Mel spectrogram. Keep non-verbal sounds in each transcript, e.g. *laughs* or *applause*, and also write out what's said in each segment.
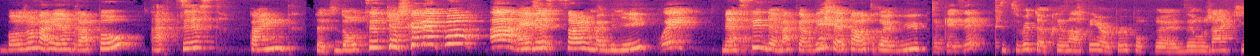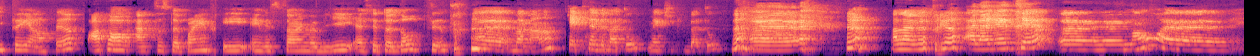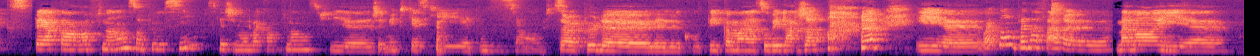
Bonjour Marie-Ève Drapeau, artiste, peintre. T'as-tu d'autres titres que je connais pas? Ah. Investisseur immobilier. Oui, Merci de m'accorder *laughs* cette entrevue. ça plaisir. Si tu veux te présenter un peu pour euh, dire aux gens qui t'es en fait, à part artiste peintre et investisseur immobilier, est-ce que tu as d'autres titres? Euh, maman, capitaine de bateau, mais qui plus de bateau. *laughs* Euh, *laughs* à la retraite? à la retraite, euh, non, euh, experte en finance un peu aussi, parce que j'ai mon bac en finance, puis euh, j'aime bien tout ce qui est position. Puis c'est un peu le, le- le côté comment sauver de l'argent. *laughs* et euh, ouais, non, plein d'affaires. euh, maman et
